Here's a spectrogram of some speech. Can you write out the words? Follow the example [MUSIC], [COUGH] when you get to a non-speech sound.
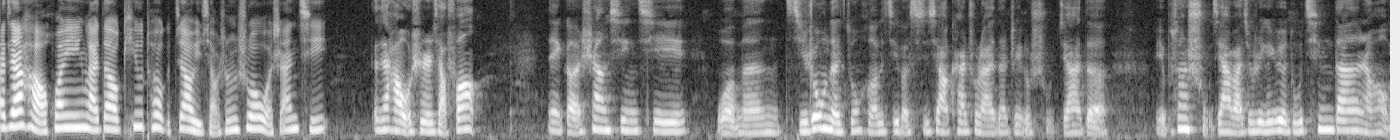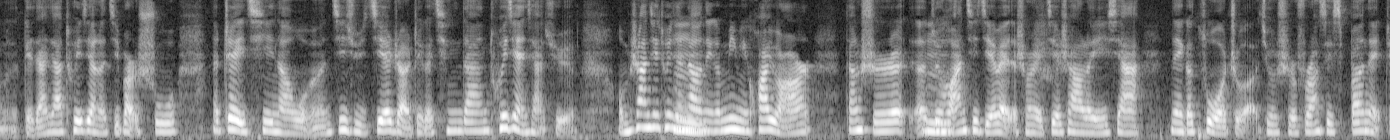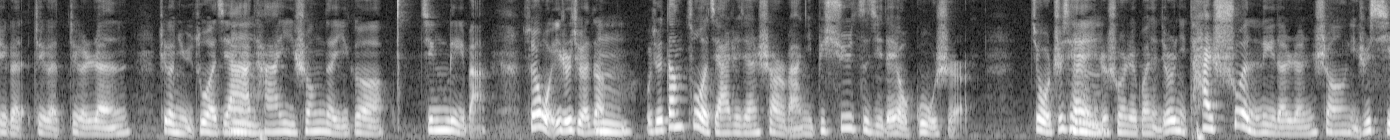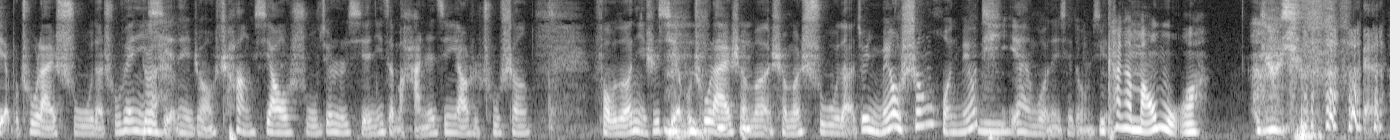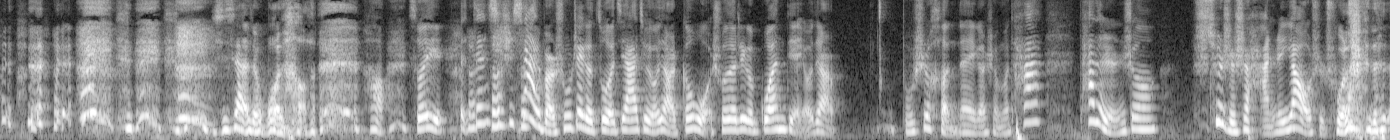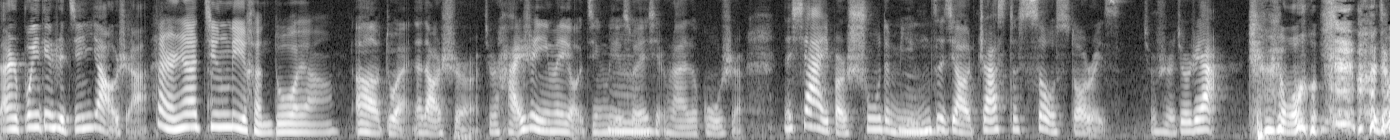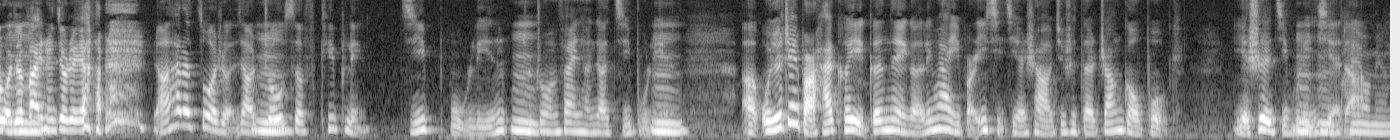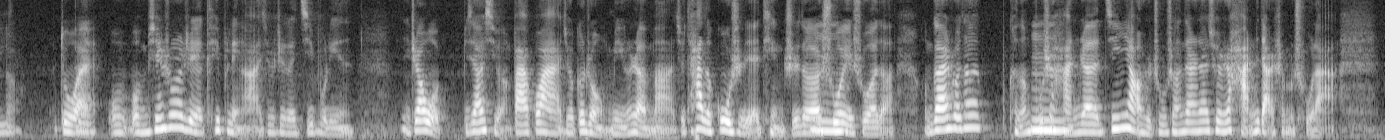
大家好，欢迎来到 Q Talk 教育小声说，我是安琪。大家好，我是小峰。那个上星期我们集中的综合了几个私校开出来的这个暑假的，也不算暑假吧，就是一个阅读清单。然后我们给大家推荐了几本书。那这一期呢，我们继续接着这个清单推荐下去。我们上期推荐到那个《秘密花园》，当时呃最后安琪结尾的时候也介绍了一下那个作者，就是 Francis Burney 这个这个这个人。这个女作家她一生的一个经历吧，所以我一直觉得，我觉得当作家这件事儿吧，你必须自己得有故事。就我之前也一直说这观点，就是你太顺利的人生，你是写不出来书的，除非你写那种畅销书，就是写你怎么含着金钥匙出生，否则你是写不出来什么 [LAUGHS] 什么书的。就你没有生活，你没有体验过那些东西。你看看毛姆。[LAUGHS] [LAUGHS] [LAUGHS] 一下就播到了，好，所以，但其实下一本书这个作家就有点跟我说的这个观点有点不是很那个什么，他他的人生确实是含着钥匙出来的，但是不一定是金钥匙啊。但人家经历很多呀。呃，对，那倒是，就是还是因为有经历，所以写出来的故事。那下一本书的名字叫《Just So Stories》，就是就是这样。我 [LAUGHS] 我就我就翻译成就这样，然后它的作者叫 Joseph Kipling，吉卜林，就中文翻译成叫吉卜林。呃，我觉得这本还可以跟那个另外一本一起介绍，就是 The Jungle Book，也是吉卜林写的，很有名的。对我，我们先说说这个 Kipling 啊，就这个吉卜林。你知道我比较喜欢八卦，就各种名人嘛，就他的故事也挺值得说一说的。我们刚才说他可能不是含着金钥匙出生，但是他确实含着点什么出来。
